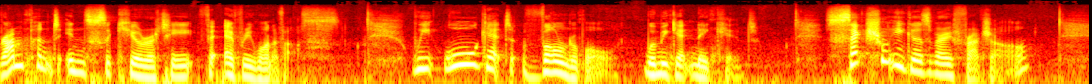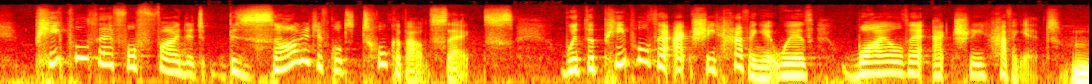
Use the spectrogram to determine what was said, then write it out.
rampant insecurity for every one of us. We all get vulnerable when we get naked. Sexual ego is very fragile. People therefore find it bizarrely difficult to talk about sex with the people they're actually having it with while they're actually having it. Hmm.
